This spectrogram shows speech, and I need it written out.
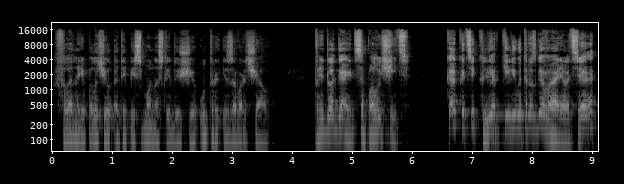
Фленнери получил это письмо на следующее утро и заворчал. «Предлагается получить. Как эти клерки любят разговаривать, а?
